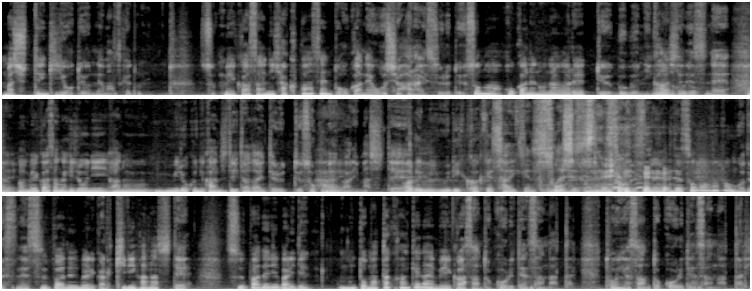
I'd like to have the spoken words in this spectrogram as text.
まあ、出店企業と呼んでますけど、メーカーさんに100%お金をお支払いするというそのお金の流れっていう部分に関してですね、はい、まあ、メーカーさんが非常にあの魅力に感じていただいているっていう側面がありまして、はい、ある意味売りかけ債券と同じですね。そうですね。でその部分をですねスーパーデリバリーから切り離してスーパーデリバリーでと全く関係ないメーカーさんと小売店さんだったり問屋さんと小売店さんだったり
